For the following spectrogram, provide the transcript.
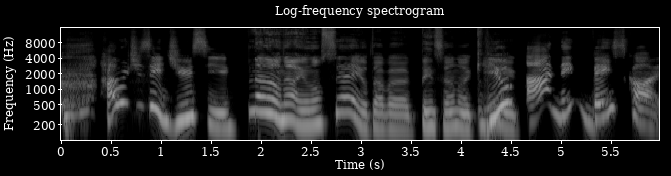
How would you say juicy? Não, não, eu não sei. Eu tava pensando aqui. Viu? Ah, nem bem, Scott.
